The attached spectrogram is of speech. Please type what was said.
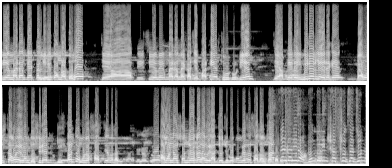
ডিএম ম্যাডামকে একটা লিখিত আমরা দেবো যে আপনি সিএম ম্যাডামের কাছে পাঠিয়ে থ্রু টু ডিএম যে আপনি এটা ইমিডিয়েটলি এটাকে ব্যবস্থা করুন এবং দোষীদের দৃষ্টান্তমূলক শাস্তি আমরা দাবি আমার নাম সঞ্জয় খান আমি রাজ্য যুব কংগ্রেসের সাধারণ সম্পাদক। আপনার গাড়ির অভ্যন্তরীণ সাজসজ্জার জন্য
